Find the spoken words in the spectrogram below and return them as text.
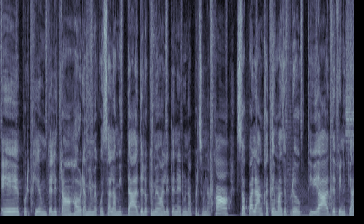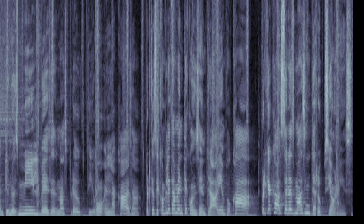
eh, porque un teletrabajador a mí me cuesta la mitad de lo que me vale tener una persona acá. Esto apalanca temas de productividad. Definitivamente uno es mil veces más productivo en la casa porque estoy completamente concentrada y enfocada. Porque acá vos tenés más interrupciones,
